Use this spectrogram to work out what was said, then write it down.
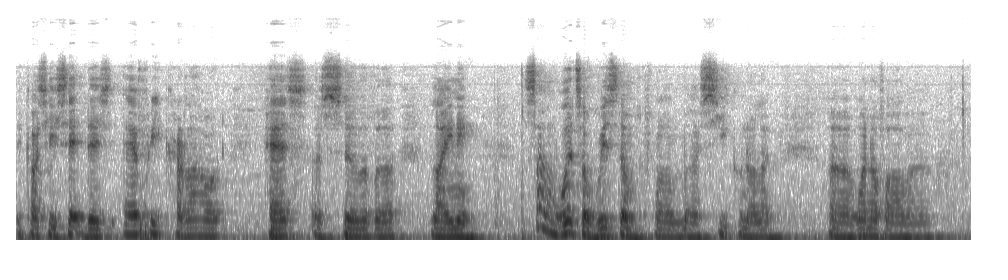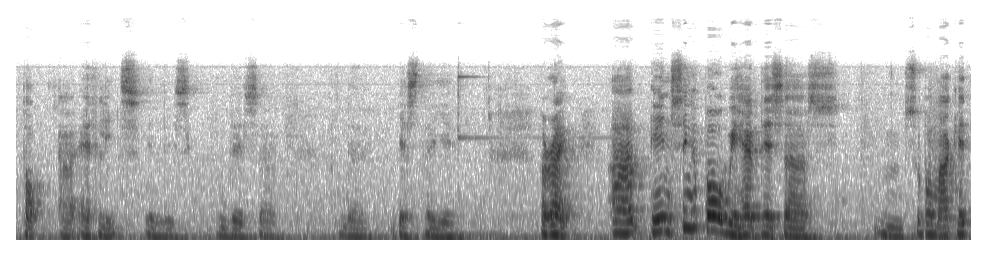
Because he said this, every cloud has a silver lining. Some words of wisdom from uh, C. Kunalan uh, one of our top uh, athletes in this in this uh, the yesterday. All right. Uh, in Singapore, we have this uh, mm, supermarket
